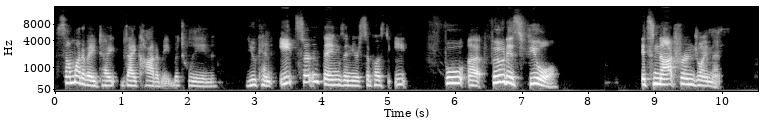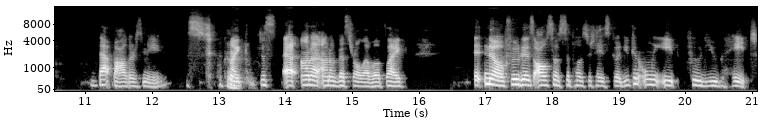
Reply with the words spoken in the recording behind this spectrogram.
somewhat of a di- dichotomy between you can eat certain things and you're supposed to eat food uh, food is fuel it's not for enjoyment that bothers me okay. like just at, on a on a visceral level it's like it, no food is also supposed to taste good you can only eat food you hate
